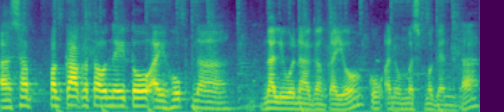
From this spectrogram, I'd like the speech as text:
Ah, sa pagkakataon na ito, I hope na naliwanagan kayo kung anong mas maganda,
